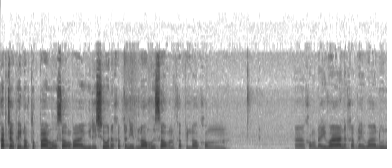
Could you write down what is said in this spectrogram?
ครับจากเพจลอกตกปลามือสองบายวีเลโชนะครับตัวนี้เป็นลอกมือสองนะครับเป็นลอกของอของไดว่านะครับไดว่ารุ่น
